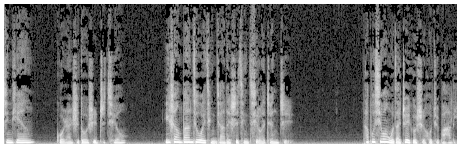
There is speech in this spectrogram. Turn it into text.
今天果然是多事之秋，一上班就为请假的事情起了争执。他不希望我在这个时候去巴黎，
